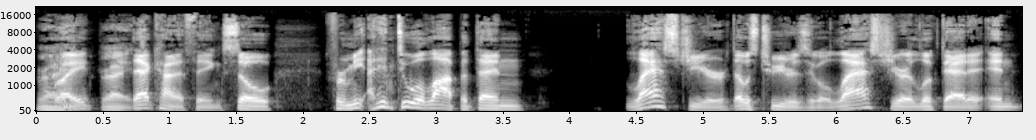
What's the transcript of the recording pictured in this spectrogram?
Right, right? right. That kind of thing. So for me, I didn't do a lot, but then last year, that was two years ago. Last year, I looked at it and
